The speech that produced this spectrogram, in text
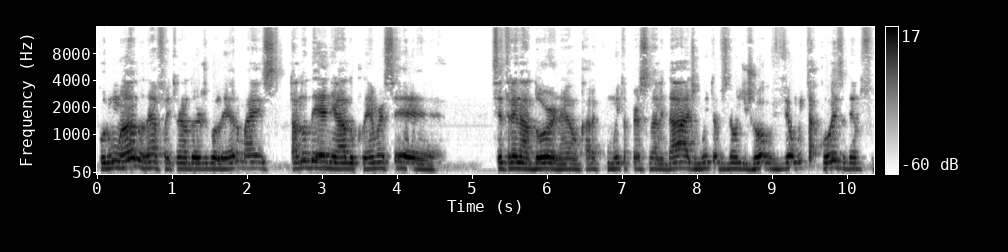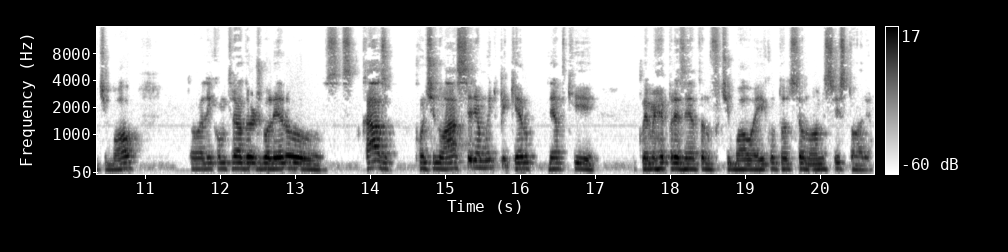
por um ano, né, foi treinador de goleiro, mas tá no DNA do Klemer ser, ser treinador, né? Um cara com muita personalidade, muita visão de jogo, viveu muita coisa dentro do futebol. Então, ali, como treinador de goleiro, caso continuasse, seria muito pequeno dentro que Klemer representa no futebol aí, com todo o seu nome e sua história.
